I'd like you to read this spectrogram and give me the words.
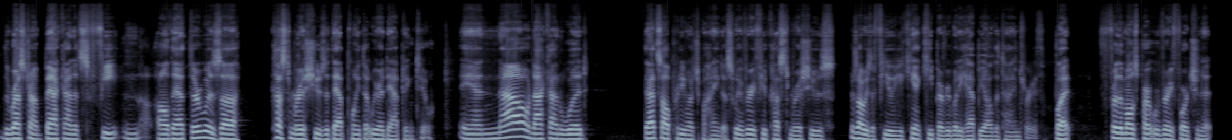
the restaurant back on its feet and all that, there was uh, customer issues at that point that we were adapting to. And now, knock on wood, that's all pretty much behind us. We have very few customer issues. There's always a few. You can't keep everybody happy all the time Truth. but for the most part, we're very fortunate.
